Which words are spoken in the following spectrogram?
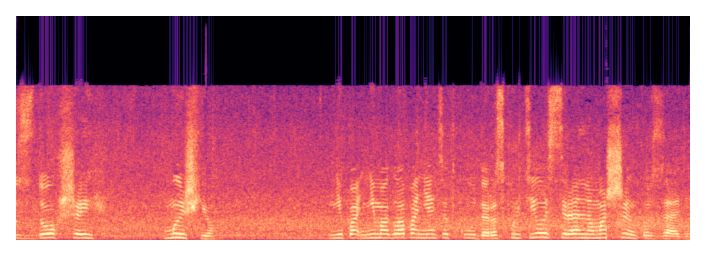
сдохшей мышью. Не, по- не могла понять откуда. Раскрутила стиральную машинку сзади.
